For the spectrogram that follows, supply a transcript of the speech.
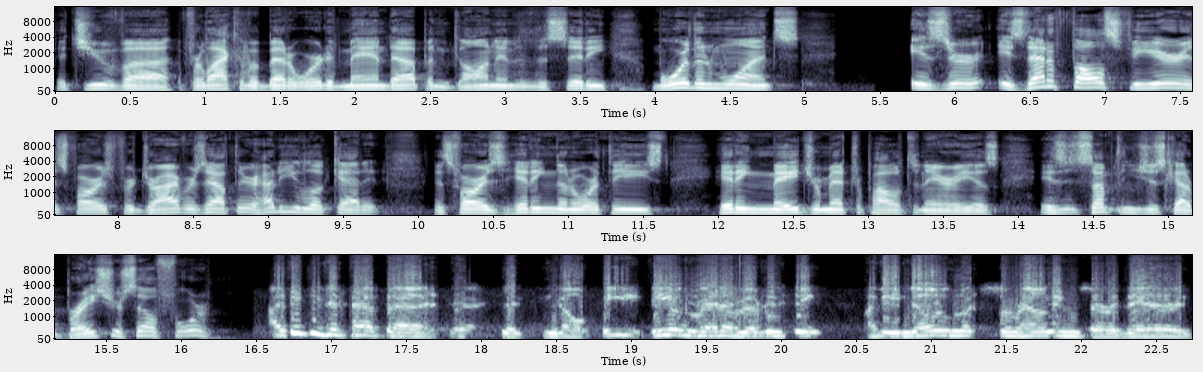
that you've, uh, for lack of a better word, have manned up and gone into the city more than once. Is there is that a false fear as far as for drivers out there? How do you look at it as far as hitting the Northeast, hitting major metropolitan areas? Is it something you just got to brace yourself for? I think you just have to, to, to, you know, be be aware of everything. I mean, know what surroundings are there, and,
